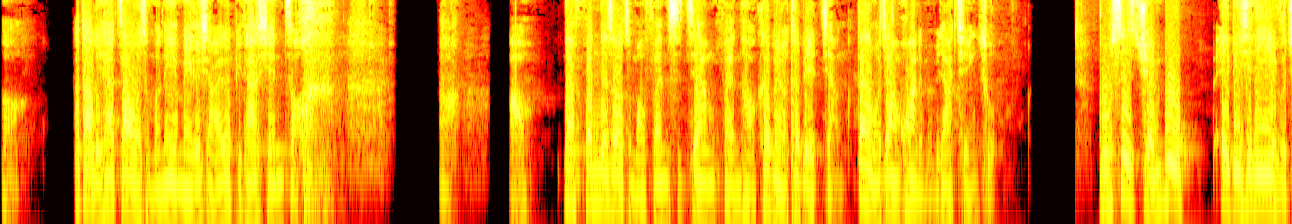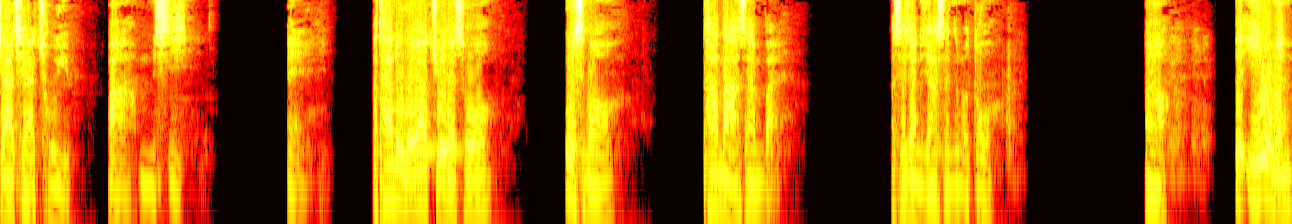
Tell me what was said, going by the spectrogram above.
哦，那到底他造了什么孽？每个小孩都比他先走，啊。好，那分的时候怎么分？是这样分哈，课本有特别讲，但我这样画你们比较清楚，不是全部 A B C D E F 加起来除以八，不是。哎，那他如果要觉得说，为什么他拿三百，那谁叫你家生这么多？啊，以我们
